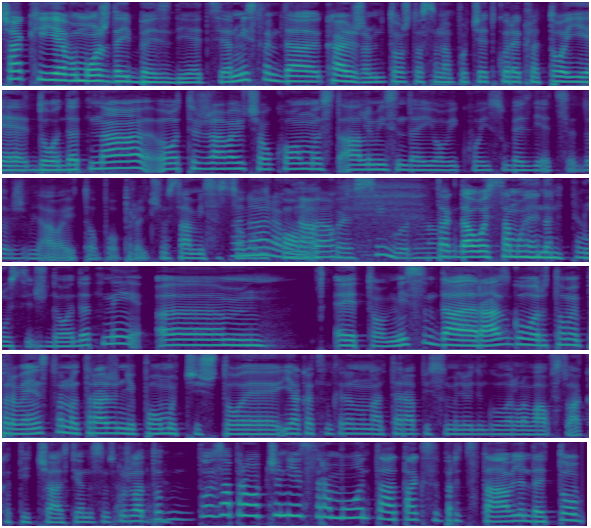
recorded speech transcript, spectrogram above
Čak i evo možda i bez djece. Jer mislim da, kažem, to što sam na početku rekla, to je dodatna otežavajuća okolnost, ali mislim da i ovi koji su bez djece doživljavaju to poprilično sami sa sobom naravno, komotno. da. Tako je, sigurno. Tako da ovo je samo jedan plusić dodatni. Em, eto, mislim da razgovor o tome prvenstveno traženje pomoći što je, ja kad sam krenula na terapiju su mi ljudi govorili, wow, svaka ti čast. I onda sam skužila, to, to zapravo uopće nije sramota, a tak se predstavlja da je to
